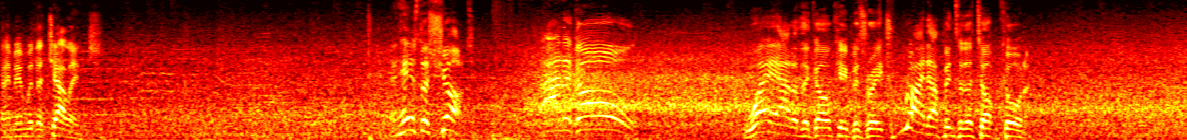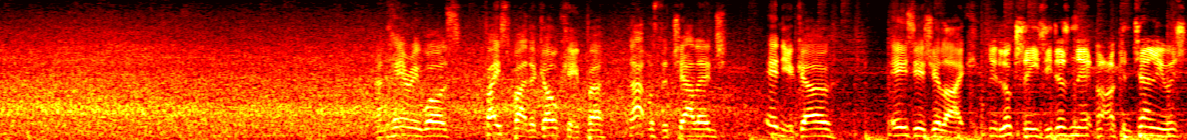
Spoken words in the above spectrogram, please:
Came in with a challenge. And here's the shot. And a goal! Way out of the goalkeeper's reach, right up into the top corner. And here he was, faced by the goalkeeper. That was the challenge. In you go. Easy as you like. It looks easy, doesn't it? But I can tell you it's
